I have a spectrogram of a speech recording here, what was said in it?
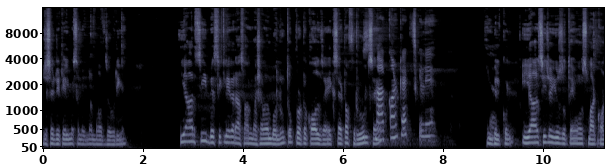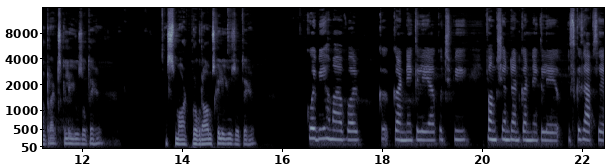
जिसे डिटेल में समझना बहुत ज़रूरी है। ई आर सी बेसिकली अगर आसान भाषा में बोलूँ तो प्रोटोकॉल्स हैं एक सेट ऑफ़ रूल्स हैं। स्मार्ट कॉन्ट्रैक्ट्स के लिए? बिल्कुल। ई आर सी जो यूज़ होते हैं वो स्मार्ट कॉन्ट्रैक्ट्स के लिए यूज़ होते हैं। स्मार्ट प्रोग्राम्स के लिए यूज़ होते हैं। कोई भी हमारा वर्क करने के लिए या कुछ भी फ़ंक्शन रन करने के लिए उसके हिसाब से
